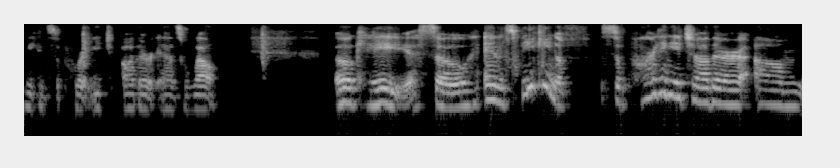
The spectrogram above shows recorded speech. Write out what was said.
We can support each other as well. Okay, so, and speaking of supporting each other, um,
